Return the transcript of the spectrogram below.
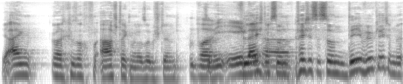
Ja, eigentlich, oder das kannst du auch auf ein A strecken oder so bestimmt. Boah, so, wie ekelhaft. Vielleicht noch so ein, vielleicht ist es so ein D wirklich und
